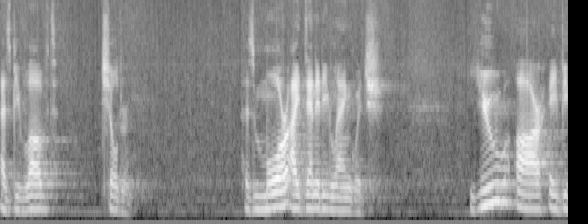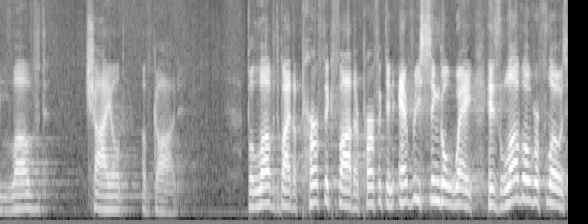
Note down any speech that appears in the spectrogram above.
as beloved children, has more identity language. You are a beloved child of God. Beloved by the perfect Father, perfect in every single way. His love overflows,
